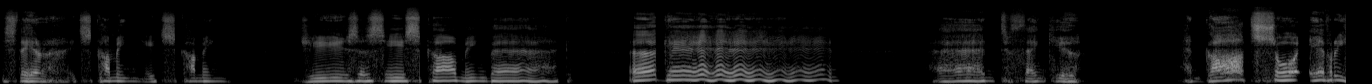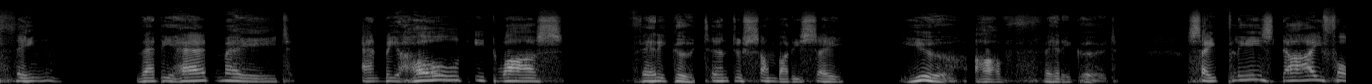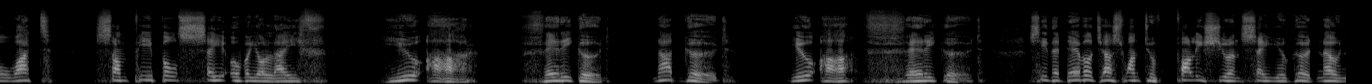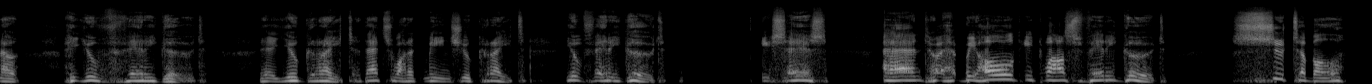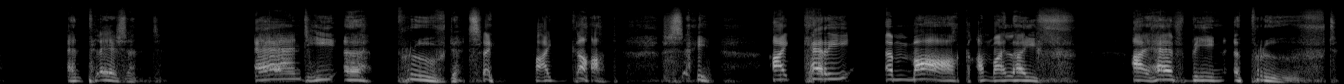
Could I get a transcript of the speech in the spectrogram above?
it's there. It's coming. It's coming. Jesus is coming back again. And thank you. And God saw everything that He had made, and behold, it was very good. Turn to somebody, say, you are very good. Say, please die for what some people say over your life. You are very good. Not good. You are very good. See, the devil just want to polish you and say you're good. No, no. You're very good. You're great. That's what it means. You're great. You're very good. He says, and uh, behold, it was very good suitable and pleasant. And he approved it. Say, my God, say, I carry a mark on my life. I have been approved.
